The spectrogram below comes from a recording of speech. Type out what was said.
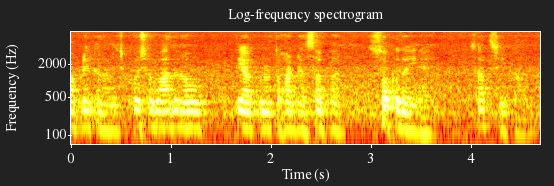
ਆਪਣੇ ਘਰਾਂ ਵਿੱਚ ਖੁਸ਼ਬਾਦ ਰਹੋ ਤੇ ਆਪਣਾ ਤੁਹਾਡਾ ਸਫ਼ਰ ਸੁਖਦਾਈ ਰਹੇ। ਸਤਿ ਸ਼੍ਰੀ ਅਕਾਲ।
